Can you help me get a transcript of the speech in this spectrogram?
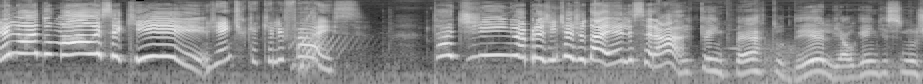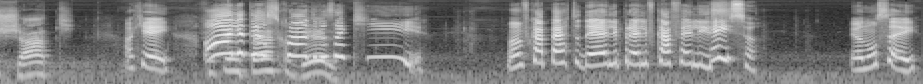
Ele não é do mal, esse aqui. Gente, o que que ele faz? Tadinho, é pra gente ajudar ele, será? Fiquem perto dele. Alguém disse no chat. Ok. Olha, tem os quadros dele. aqui. Vamos ficar perto dele pra ele ficar feliz. Que isso? Eu não sei.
